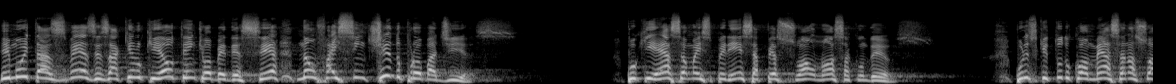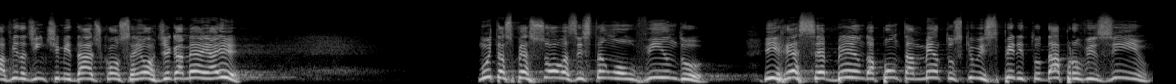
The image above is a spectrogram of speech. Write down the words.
E muitas vezes aquilo que eu tenho que obedecer não faz sentido para Obadias porque essa é uma experiência pessoal nossa com Deus. Por isso que tudo começa na sua vida de intimidade com o Senhor. Diga amém aí. Muitas pessoas estão ouvindo e recebendo apontamentos que o Espírito dá para o vizinho,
